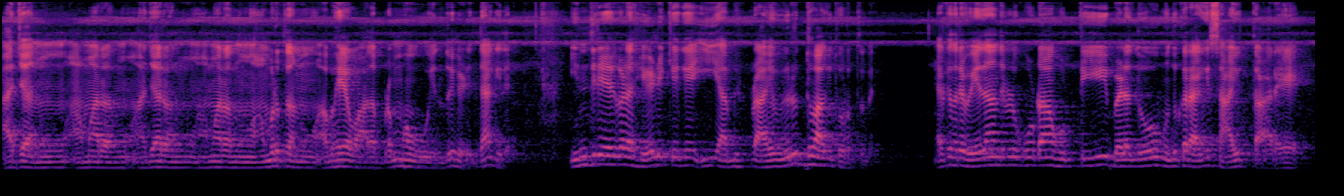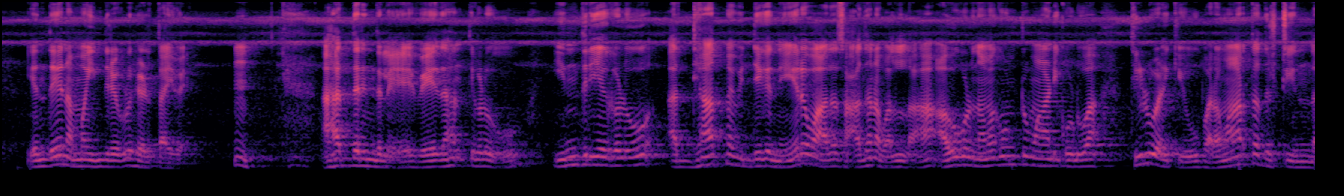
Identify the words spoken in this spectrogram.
ಅಜನು, ಅಮರನು, ಅಜರನು, ಅಮರನು, ಅಮೃತನು, ಅಭಯವಾದ ಬ್ರಹ್ಮವು ಎಂದು ಹೇಳಿದ್ದಾಗಿದೆ. ಇಂದ್ರಿಯಗಳ ಹೇಳಿಕೆಗೆ ಈ ಅಭಿಪ್ರಾಯ ವಿರುದ್ಧವಾಗಿ ತೋರುತ್ತದೆ. ಯಾಕಂದರೆ ವೇದಾಂತಗಳು ಕೂಡ ಹುಟ್ಟಿ ಬೆಳೆದು ಮುದುಕರಾಗಿ ಸಾಯುತ್ತಾರೆ ಎಂದೇ ನಮ್ಮ ಇಂದ್ರಿಯಗಳು ಹೇಳ್ತಾ ಇವೆ. ಆದ್ದರಿಂದಲೇ ವೇದಾಂತಿಗಳು ಇಂದ್ರಿಯಗಳು ಅಧ್ಯಾತ್ಮ ವಿದ್ಯೆಗೆ ನೇರವಾದ ಸಾಧನವಲ್ಲ, ಅವುಗಳು ನಮಗುಂಟು ಮಾಡಿಕೊಡುವ ತಿಳುವಳಿಕೆಯು ಪರಮಾರ್ಥ ದೃಷ್ಟಿಯಿಂದ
